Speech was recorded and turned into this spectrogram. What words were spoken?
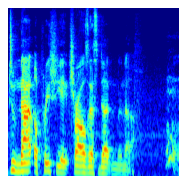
do not appreciate Charles S. Dutton enough. Hmm.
